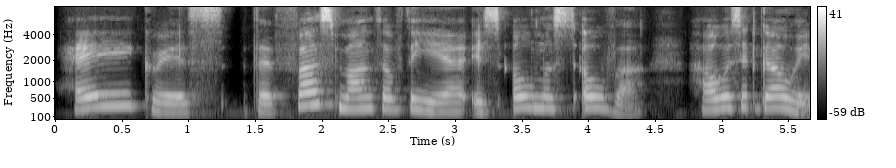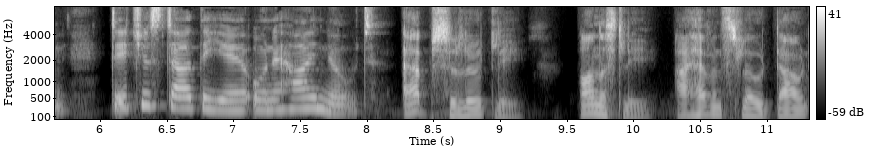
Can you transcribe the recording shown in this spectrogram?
Hey, Chris, the first month of the year is almost over. How is it going? Did you start the year on a high note? Absolutely. Honestly, I haven't slowed down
